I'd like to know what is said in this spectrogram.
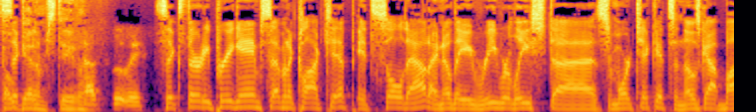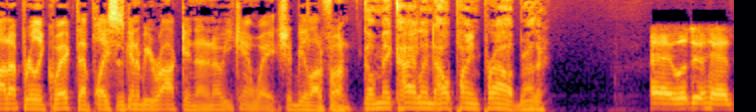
Go Six- get him, Steven. Absolutely. 6.30 pregame, 7 o'clock tip. It's sold out. I know they re-released uh, some more tickets, and those got bought up really quick. That place is going to be rocking. I know you can't wait. Should be a lot of fun. Go make Highland Alpine proud, brother. Hey, we'll do, Hans.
